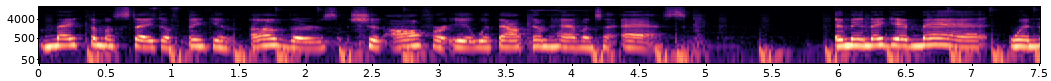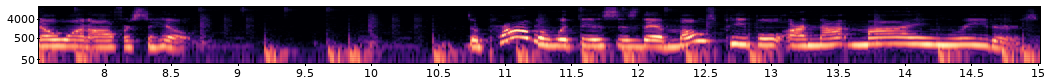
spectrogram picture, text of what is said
make the mistake of thinking others should offer it without them having to ask. And then they get mad when no one offers to help. The problem with this is that most people are not mind readers.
